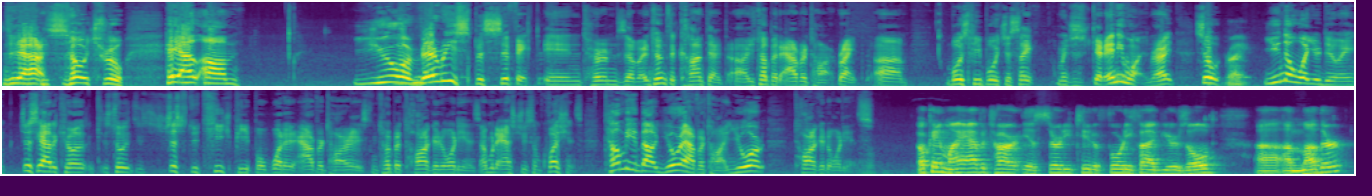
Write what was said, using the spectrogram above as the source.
Yeah, so true. Hey, I, um, you are very specific in terms of in terms of content. Uh, you talk about avatar, right? Um, most people just like I'm gonna just get anyone, right? So right. you know what you're doing. Just out of curiosity, so just to teach people what an avatar is in terms of target audience, I'm gonna ask you some questions. Tell me about your avatar, your target audience. Okay, my avatar is 32 to 45 years old, uh, a mother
